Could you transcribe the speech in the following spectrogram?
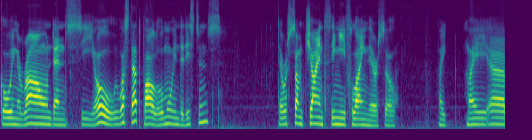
going around and see. Oh, was that Paolumu in the distance? There was some giant thingy flying there, so my my uh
